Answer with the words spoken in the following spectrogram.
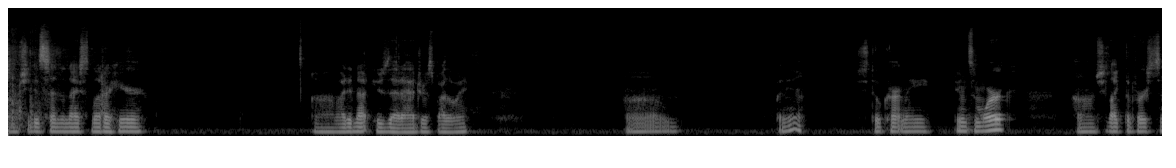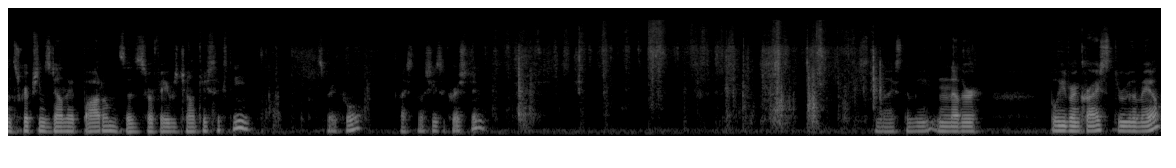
Um, she did send a nice letter here. Um, I did not use that address, by the way. Um, but yeah, she's still currently doing some work. Um, she liked the verse inscriptions down there at the bottom. It says her favorite is John 3.16. That's very cool. Nice to know she's a Christian. It's nice to meet another believer in Christ through the mail.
